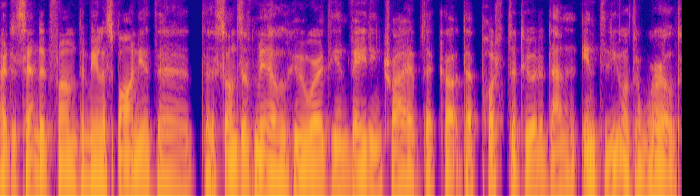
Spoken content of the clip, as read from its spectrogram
are descended from the Spáinne, the, the sons of Míl, who were the invading tribe that got that pushed the Tuatha into the other world,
